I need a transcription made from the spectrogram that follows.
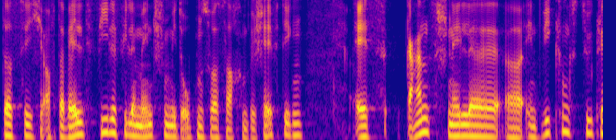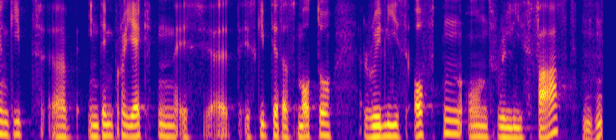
dass sich auf der Welt viele, viele Menschen mit Open Source Sachen beschäftigen. Es ganz schnelle äh, Entwicklungszyklen gibt äh, in den Projekten. Es, äh, es, gibt ja das Motto Release often und Release fast. Mhm.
